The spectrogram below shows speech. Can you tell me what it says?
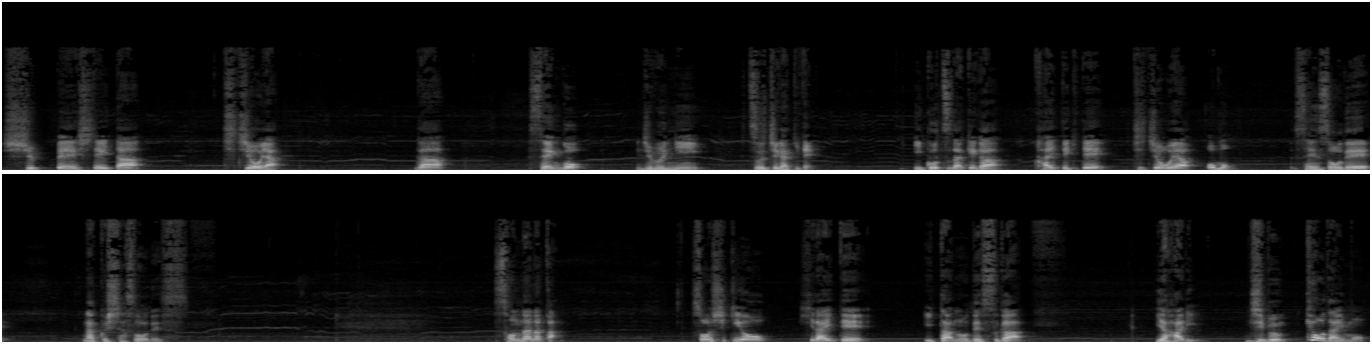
出兵していた父親が戦後自分に通知が来て、遺骨だけが帰ってきて父親をも戦争で亡くしたそうです。そんな中、葬式を開いていたのですが、やはり自分、兄弟も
